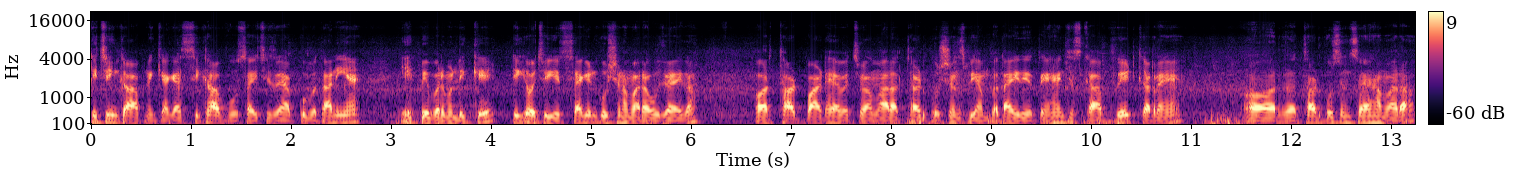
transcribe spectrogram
टीचिंग का आपने क्या क्या सीखा, वो सारी चीज़ें आपको बतानी है, एक पेपर में लिख के, ठीक है बच्चों, ये सेकंड क्वेश्चन हमारा हो जाएगा, और थर्ड पार्ट है बच्चों, हमारा थर्ड क्वेश्चन भी हम बता ही देते हैं, जिसका आप वेट कर रहे हैं, और थर्ड क्वेश्चन है हमारा,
